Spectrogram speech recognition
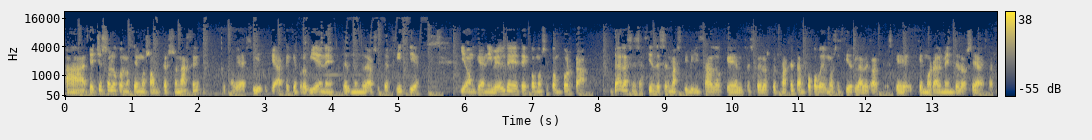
Uh, de hecho, solo conocemos a un personaje, que no voy a decir que hace, que proviene del mundo de la superficie, y aunque a nivel de, de cómo se comporta da la sensación de ser más civilizado que el resto de los personajes, tampoco podemos decir la verdad, es que, moralmente lo sea. Esta es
